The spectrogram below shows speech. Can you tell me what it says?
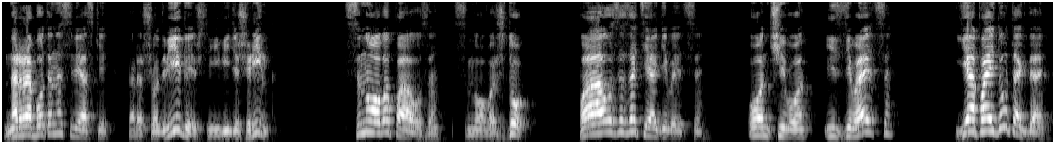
наработаны связки, хорошо двигаешься и видишь ринг. Снова пауза, снова жду. Пауза затягивается. Он чего, издевается? Я пойду тогда?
